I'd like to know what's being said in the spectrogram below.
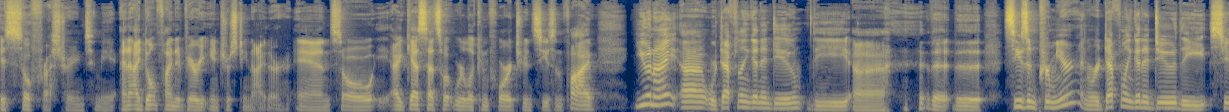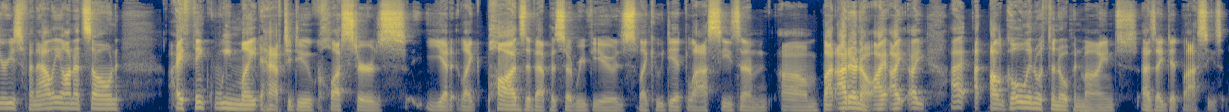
is so frustrating to me and i don't find it very interesting either. And so i guess that's what we're looking forward to in season five. You and i uh, we're definitely going to do the uh the the season premiere and we're definitely going to do the series finale on its own. I think we might have to do clusters yet like pods of episode reviews like we did last season. Um but i don't know. I i i, I i'll go in with an open mind as i did last season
